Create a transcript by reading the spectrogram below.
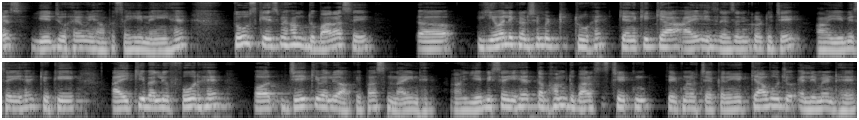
यस ये जो है वो यहाँ पर सही नहीं है। तो उस केस में हम दोबारा से आ, ये वाली कंडीशन भी ट्रू है। यानी कि क्या I is less than equal to J हाँ ये भी सही है क्योंकि आई की वैल्यू फोर है। और जे की वैल्यू आपके पास नाइन है। हाँ ये भी सही है। तब हम दोबारा से स्टेटमेंट को चेक करेंगे, क्या वो जो एलिमेंट है,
